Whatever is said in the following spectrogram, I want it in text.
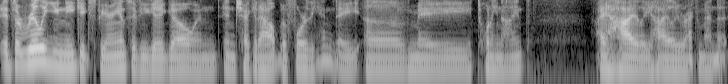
it's a really unique experience if you get to go and and check it out before the end date of May 29th. I highly highly recommend it.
